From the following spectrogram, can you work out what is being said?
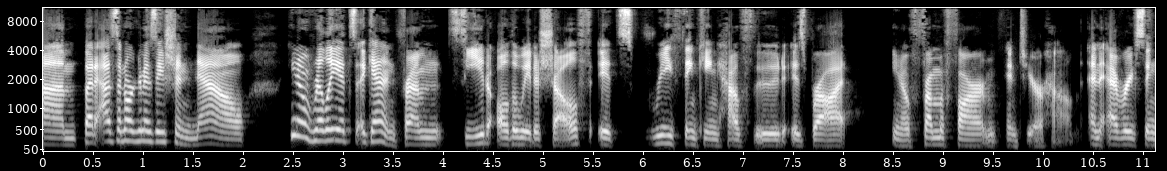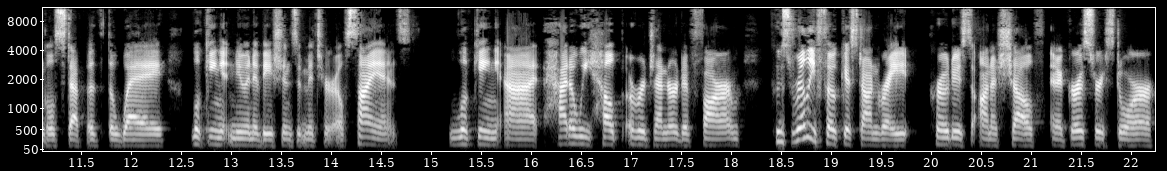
Um, but as an organization now, you know, really it's again from seed all the way to shelf, it's rethinking how food is brought, you know, from a farm into your home. And every single step of the way, looking at new innovations in material science, looking at how do we help a regenerative farm who's really focused on right produce on a shelf in a grocery store.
